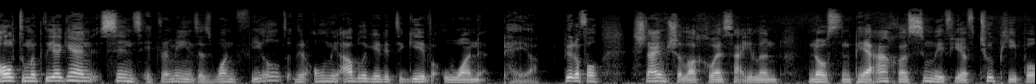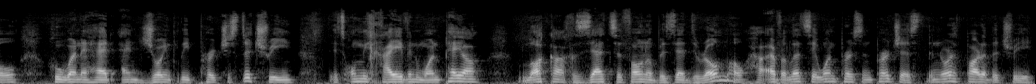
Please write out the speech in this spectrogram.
Ultimately, again, since it remains as one field, they're only obligated to give one peah. Beautiful. Similarly, if you have two people who went ahead and jointly purchased a tree, it's only chayiv in one peah. However, let's say one person purchased the north part of the tree,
